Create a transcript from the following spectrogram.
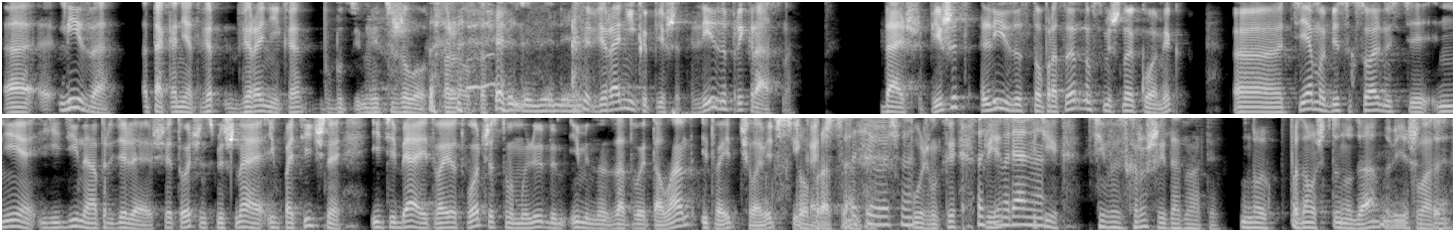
Э, Лиза. А, Так, а нет, Вер- Вероника. Мне тяжело, пожалуйста. Вероника пишет. Лиза прекрасна. Дальше пишет. Лиза стопроцентно смешной комик. Э, тема бисексуальности не едино определяющая. Это очень смешная, эмпатичная. И тебя, и твое творчество мы любим именно за твой талант и твои человеческие Сто качества. процентов. Спасибо большое. Боже мой, какие, Спасибо, реально. Какие, какие хорошие донаты. Ну, потому что, ну да, ну видишь, Класс. это-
